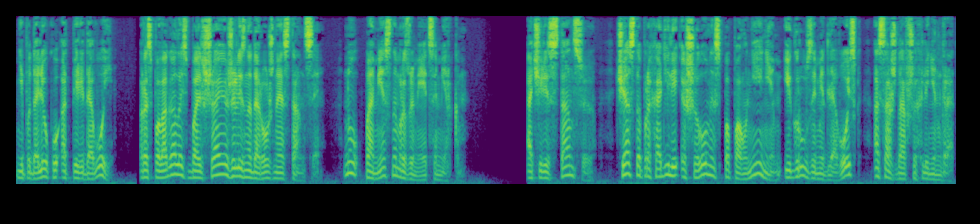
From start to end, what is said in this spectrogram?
Неподалеку от передовой располагалась большая железнодорожная станция, ну, по местным, разумеется, меркам. А через станцию часто проходили эшелоны с пополнением и грузами для войск, осаждавших Ленинград.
